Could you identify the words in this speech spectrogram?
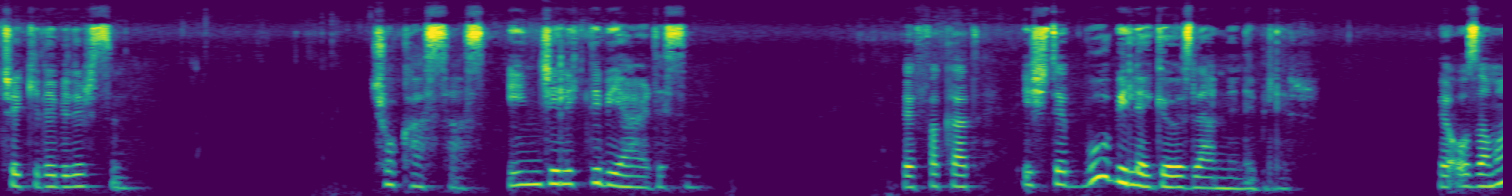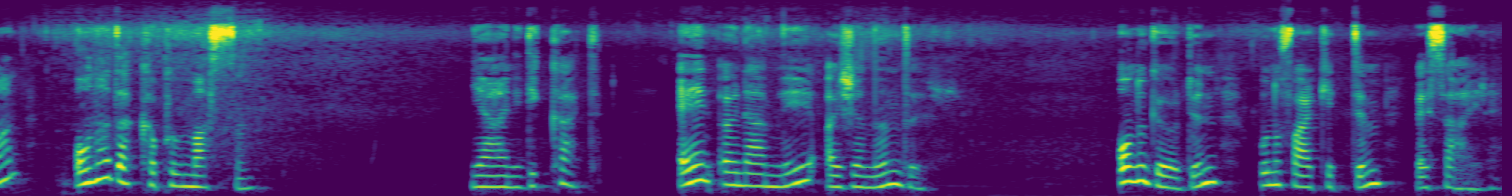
çekilebilirsin. Çok hassas, incelikli bir yerdesin. Ve fakat işte bu bile gözlemlenebilir. Ve o zaman ona da kapılmazsın. Yani dikkat, en önemli ajanındır. Onu gördün, bunu fark ettim vesaire.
